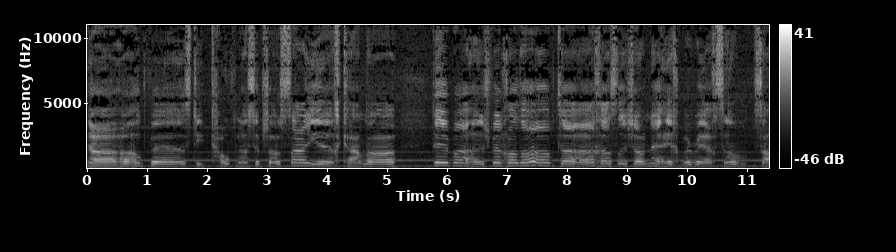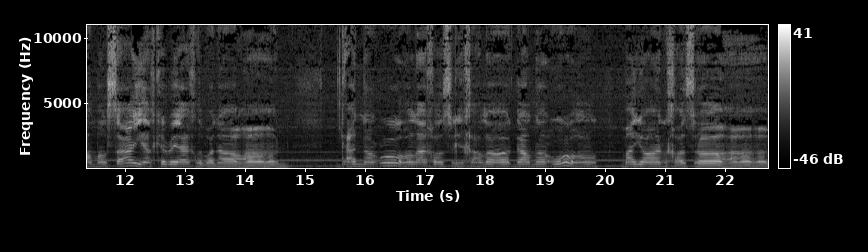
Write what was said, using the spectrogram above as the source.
נופס תיטופנה סבסוסייך קלה, דבש בכל אובטח, אז לשונך בריח סלמוסייך כריח לבנון. גן נעול החוסי חלוק, גל נעול מיון חסום.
